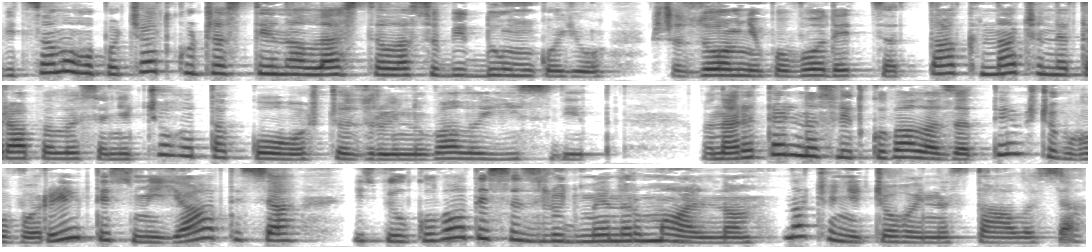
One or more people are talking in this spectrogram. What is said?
Від самого початку частина лестила собі думкою, що зовні поводиться так, наче не трапилося нічого такого, що зруйнувало її світ. Вона ретельно слідкувала за тим, щоб говорити, сміятися і спілкуватися з людьми нормально, наче нічого й не сталося.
